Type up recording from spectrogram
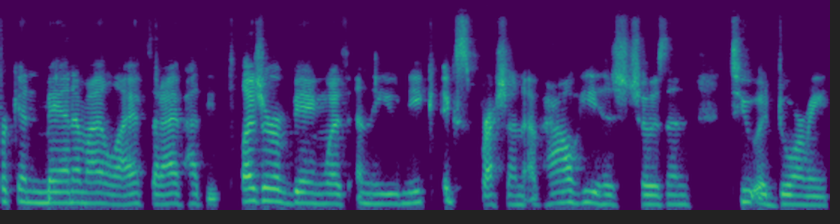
freaking man in my life that I've had the pleasure of being with and the unique expression of how he has chosen to adore me.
